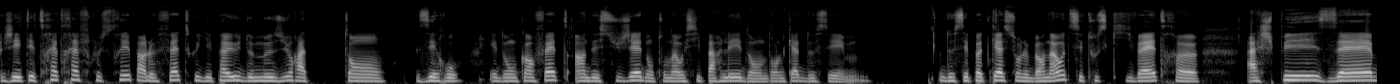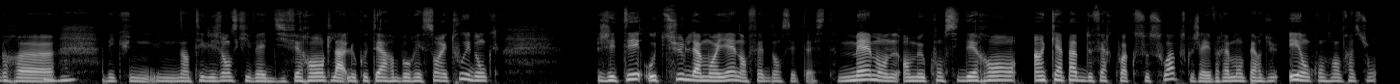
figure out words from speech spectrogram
j'ai été très très frustrée par le fait qu'il n'y ait pas eu de mesure à temps zéro. Et donc, en fait, un des sujets dont on a aussi parlé dans, dans le cadre de ces, de ces podcasts sur le burn-out, c'est tout ce qui va être HP, euh, zèbre, euh, mmh avec une, une, intelligence qui va être différente, là, le côté arborescent et tout. Et donc, j'étais au-dessus de la moyenne en fait dans ces tests, même en, me considérant incapable de faire quoi que ce soit, parce que j'avais vraiment perdu et en concentration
